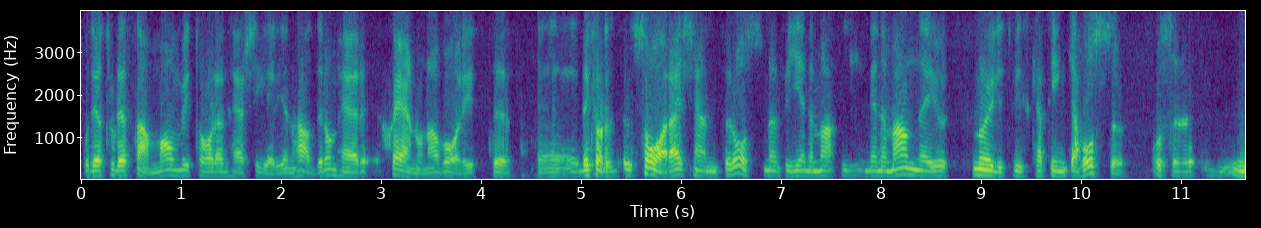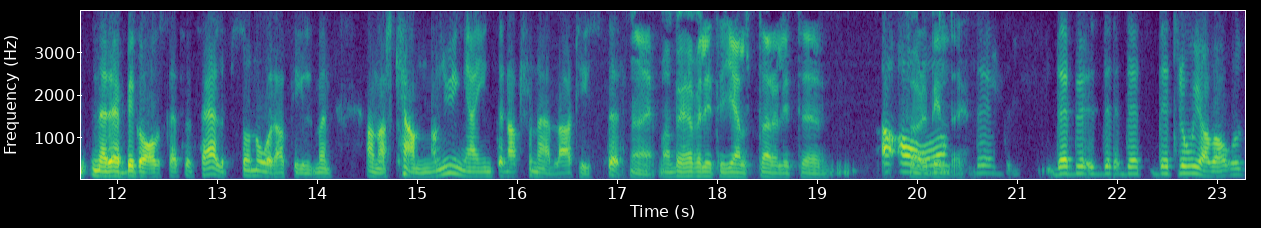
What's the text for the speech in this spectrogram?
Och jag tror det är samma om vi tar den här serien. Hade de här stjärnorna varit... Eh, det är klart att Sara är känd för oss, men för gemene man är ju möjligtvis Katinka Hossu. Och så när det begav sig för Phelps och några till. Men annars kan man ju inga internationella artister. Nej, man behöver lite hjältar och lite ja, förebilder. Det, det, det, det, tror jag. Va? Och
